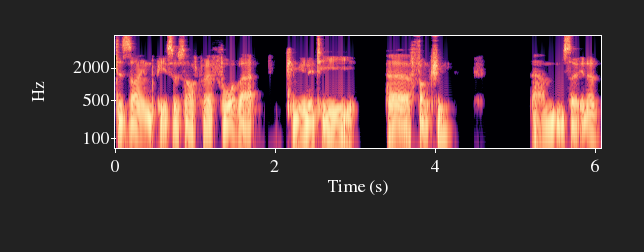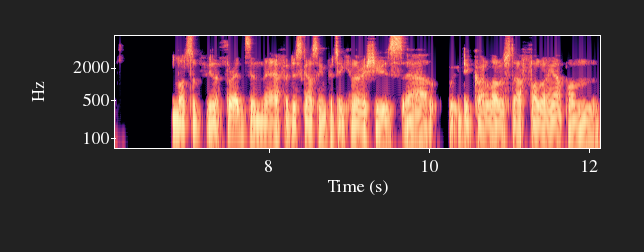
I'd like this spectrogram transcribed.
designed piece of software for that community uh, function. Um, so you know, lots of you know threads in there for discussing particular issues. Uh, we did quite a lot of stuff following up on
